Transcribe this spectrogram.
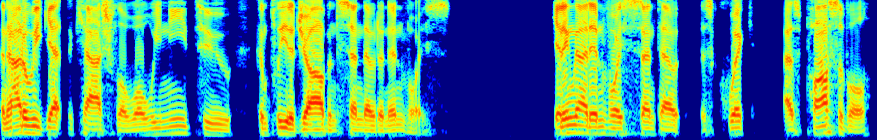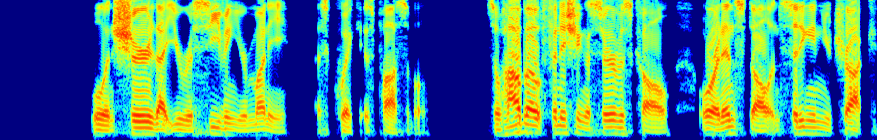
And how do we get the cash flow? Well, we need to complete a job and send out an invoice. Getting that invoice sent out as quick as possible will ensure that you're receiving your money as quick as possible. So, how about finishing a service call or an install and sitting in your truck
